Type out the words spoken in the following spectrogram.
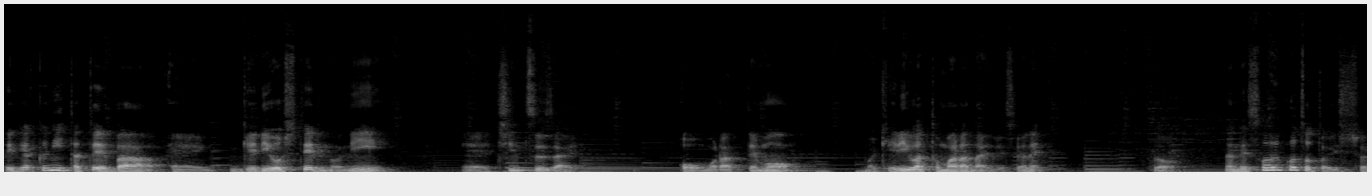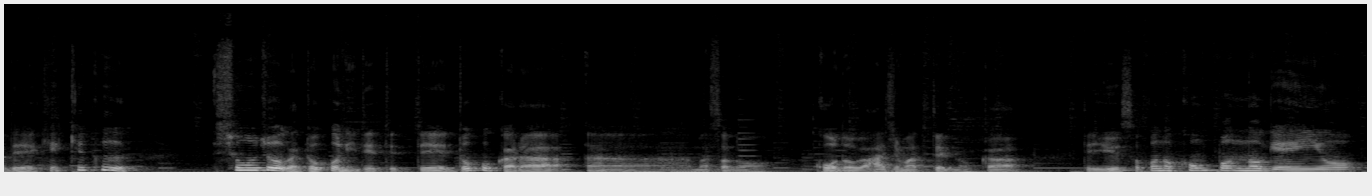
で逆に例えば、えー下痢をしているのに、えー鎮痛剤をもらっても、まあ、下痢は止まらないですよね。そうなんでそういうことと一緒で結局症状がどこに出ててどこからあー、まあ、その行動が始まってるのかっていうそこの根本の原因を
